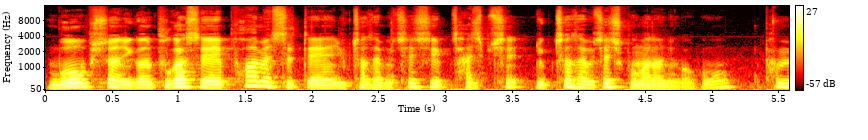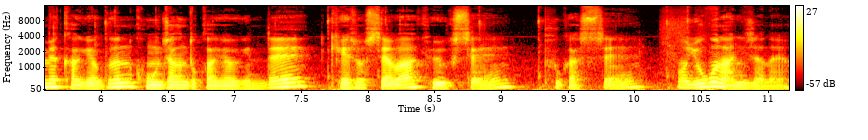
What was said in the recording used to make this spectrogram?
무옵션 이건 부가세 포함했을 때 6,470 47 6,479만 원인 거고 판매 가격은 공장도 가격인데 개소세와 교육세, 부가세. 어, 요건 아니잖아요.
